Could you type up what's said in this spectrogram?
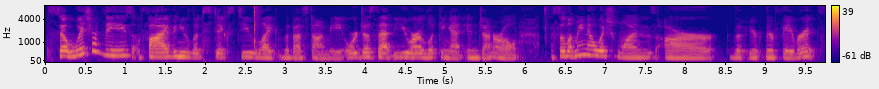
So which of these five new lipsticks do you like the best on me or just that you are looking at in general? So let me know which ones are the, your, their favorites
